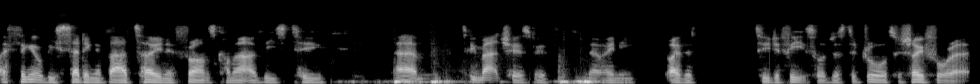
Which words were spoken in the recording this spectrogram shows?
I think it will be setting a bad tone if France come out of these two um, two matches with you know only either two defeats or just a draw to show for it.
